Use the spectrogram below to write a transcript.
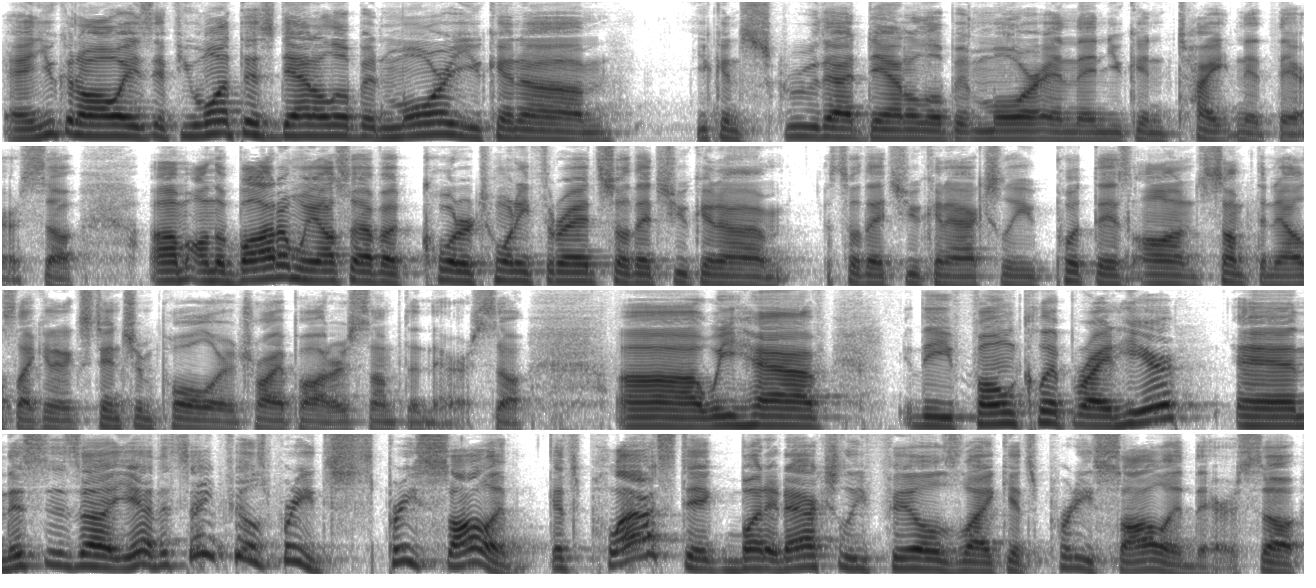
and you can always, if you want this down a little bit more, you can um, you can screw that down a little bit more and then you can tighten it there. So um, on the bottom, we also have a quarter 20 thread so that you can um, so that you can actually put this on something else like an extension pole or a tripod or something there. So uh, we have the phone clip right here. And this is, uh, yeah, this thing feels pretty, pretty solid. It's plastic, but it actually feels like it's pretty solid there. So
